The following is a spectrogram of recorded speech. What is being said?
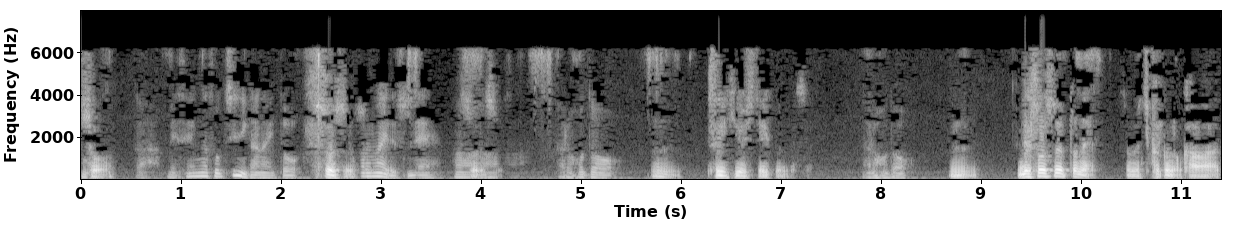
そうか。目線がそっちに行かないと、そうそうわからないですね。そうですそうなるほど。うん。追求していくんですよ。なるほど。うん。で、そうするとね、その近くの川、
